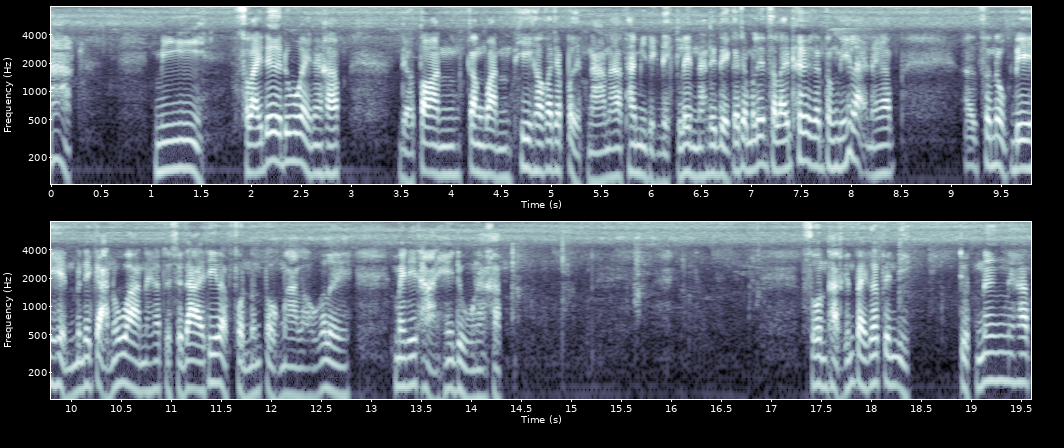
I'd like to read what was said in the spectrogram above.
มาก มีสไลเดอร์ด้วยนะครับ เดี๋ยวตอนกลางวันพี่เขาก็จะเปิดน้ำนะครับถ้ามีเด็ก ๆ เล่นนะ เด็กๆก็จะมาเล่นสไลเดอร์กันตรงนี้แหละนะครับ สนุกดีเห็นบรรยากาศเมื่อวานนะครับ แต่เสียดายที่แบบฝนมันตกมาเราก็เลยไม่ได้ถ่ายให้ดูนะครับ โซนถัดขึ้นไปก็เป็นอีกจุดหนึ่งนะครับ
